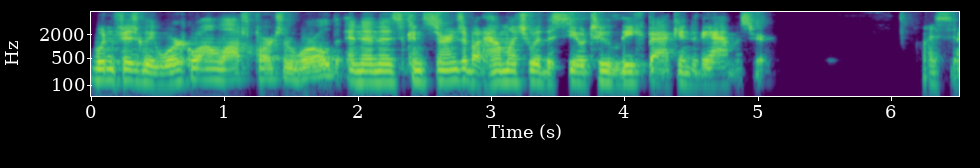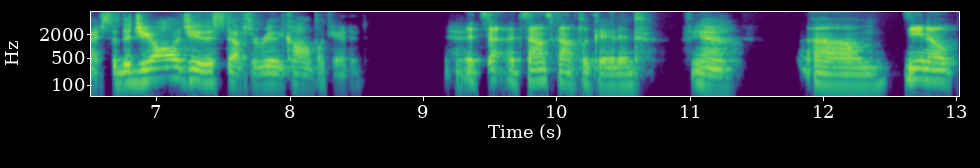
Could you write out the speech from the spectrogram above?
wouldn't physically work well in lots of parts of the world. And then there's concerns about how much would the CO2 leak back into the atmosphere. I see. Right, so the geology of this stuff is really complicated. Yeah. It's it sounds complicated. Yeah. Um, you know,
